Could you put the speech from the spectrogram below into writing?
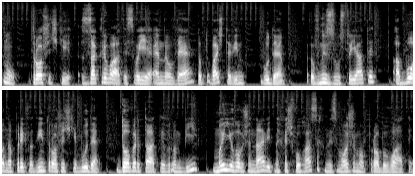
ну, трошечки закривати своє НЛД, тобто, бачите, він буде внизу стояти, або, наприклад, він трошечки буде довертати в ромбі, ми його вже навіть на хешфугасах не зможемо пробивати.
